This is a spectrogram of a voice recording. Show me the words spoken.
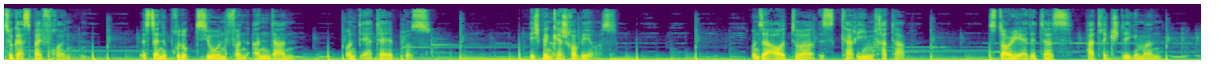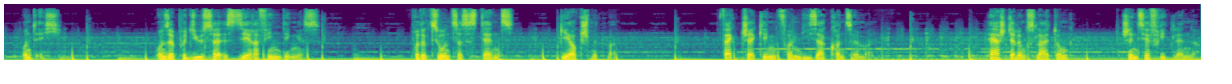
zu Gast bei Freunden. Ist eine Produktion von Andan und RTL Plus. Ich bin Kesh Robeos. Unser Autor ist Karim Khattab. Story Editors Patrick Stegemann und ich. Unser Producer ist Serafin Dinges. Produktionsassistenz Georg Schmidtmann. Fact-Checking von Lisa Konzelmann. Herstellungsleitung Cinzia Friedländer.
